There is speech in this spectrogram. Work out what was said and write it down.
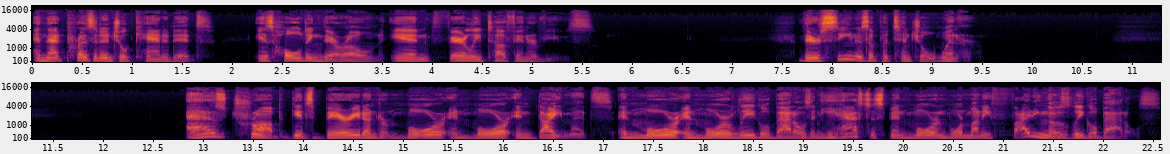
and that presidential candidate is holding their own in fairly tough interviews, they're seen as a potential winner. as Trump gets buried under more and more indictments and more and more legal battles, and he has to spend more and more money fighting those legal battles,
